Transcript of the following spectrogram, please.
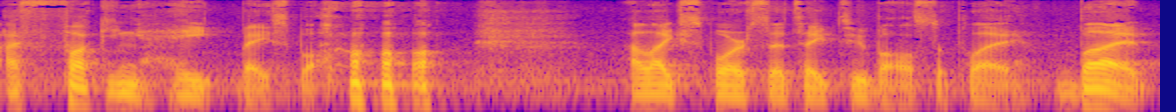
I fucking hate baseball. I like sports that take two balls to play. But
